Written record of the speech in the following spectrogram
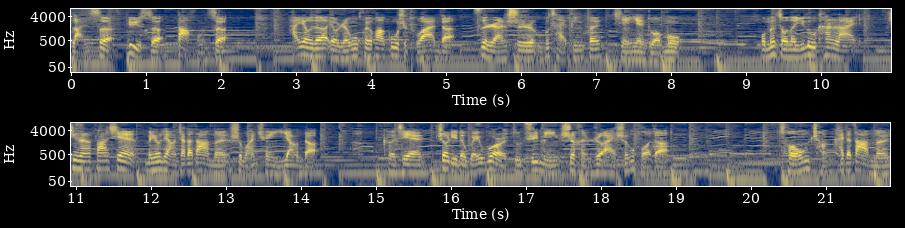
蓝色、绿色、大红色，还有的有人物绘画故事图案的，自然是五彩缤纷、鲜艳夺目。我们走了一路看来，竟然发现没有两家的大门是完全一样的，可见这里的维吾尔族居民是很热爱生活的。从敞开的大门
